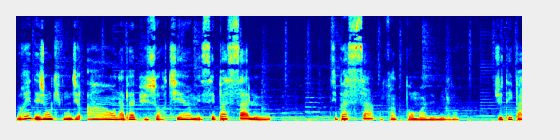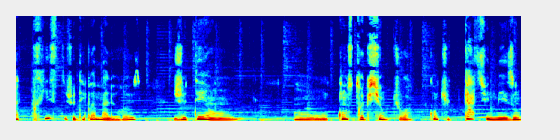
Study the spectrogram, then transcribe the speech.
Il y aurait des gens qui vont dire Ah, on n'a pas pu sortir, mais c'est pas ça le. C'est pas ça, enfin, pour moi, 2020. Je n'étais pas triste, je n'étais pas malheureuse. J'étais en, en construction, tu vois. Quand tu casses une maison,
